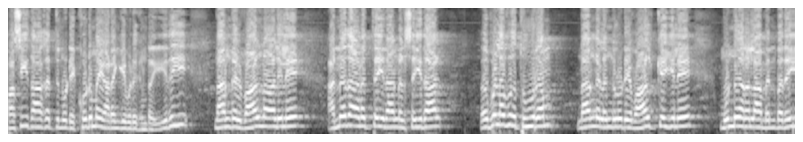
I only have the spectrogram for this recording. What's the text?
பசி தாகத்தினுடைய கொடுமை அடங்கி விடுகின்றது. இதை நாங்கள் வாழ்நாளிலே அன்னதானத்தை நாங்கள் செய்தால் எவ்வளவு தூரம் நாங்கள் எங்களுடைய வாழ்க்கையிலே முன்னேறலாம் என்பதை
